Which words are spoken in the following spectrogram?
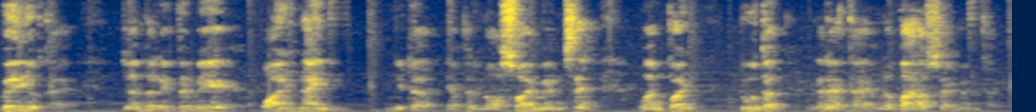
वेरी होता है। जनरली फिर भी पॉइंट नाइन मीटर या फिर नौ सौ एम से वन पॉइंट टू तक रहता है मतलब बारह सौ एम तक।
